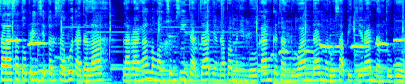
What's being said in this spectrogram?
Salah satu prinsip tersebut adalah larangan mengonsumsi zat-zat yang dapat menimbulkan kecanduan dan merusak pikiran dan tubuh.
